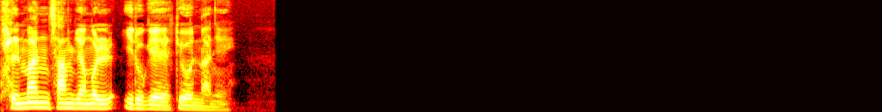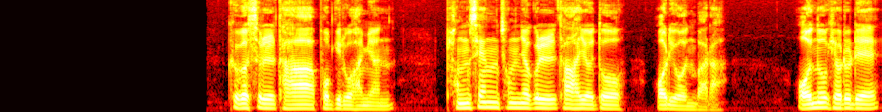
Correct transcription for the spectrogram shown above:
팔만 상경을 이루게 되었나니 그것을 다 보기로 하면 평생 정력을 다하여도 어려운 바라 어느 겨를에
